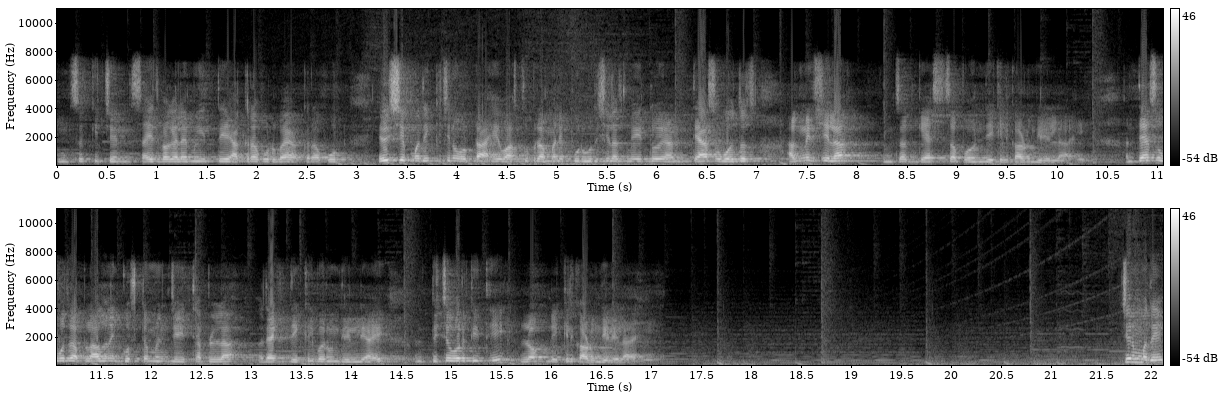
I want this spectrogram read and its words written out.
तुमचं किचन साईज बघायला मिळते अकरा फूट बाय अकरा फूट एल शेपमध्ये किचन ओटा आहे वास्तूप्रमाणे पूर्व दिशेलाच आहे आणि त्यासोबतच आग्नेय तुमचा गॅसचा पॉईंट देखील काढून दिलेला आहे. आणि त्यासोबत आपला अजून एक गोष्ट म्हणजे इथे आपल्याला रॅक देखील बनवून दिलेली आहे आणि त्याच्यावरती इथे लॉक देखील काढून दिलेला आहे. किचनमध्ये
